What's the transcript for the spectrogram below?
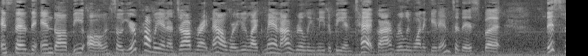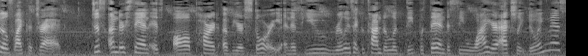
instead of the end all be all. And so you're probably in a job right now where you're like, man, I really need to be in tech or I really want to get into this, but this feels like a drag just understand it's all part of your story. And if you really take the time to look deep within to see why you're actually doing this,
